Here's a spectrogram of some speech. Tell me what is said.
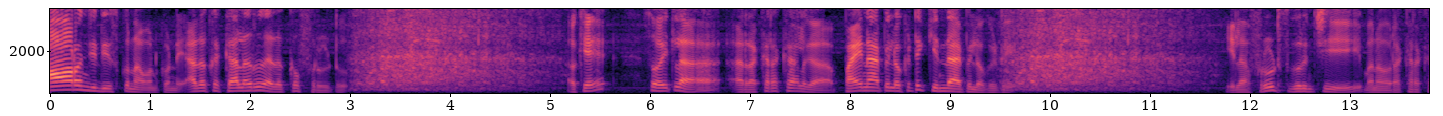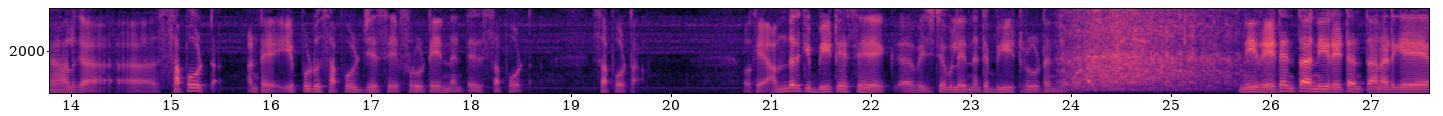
ఆరెంజ్ తీసుకున్నాం అనుకోండి అదొక కలరు అదొక ఫ్రూటు. ఓకే? సో ఇట్లా రకరకాలుగా పైన యాపిల్ ఒకటి కింద యాపిల్ ఒకటి. ఇలా ఫ్రూట్స్ గురించి మనం రకరకాలుగా సపోర్ట్ అంటే ఎప్పుడు సపోర్ట్ చేసే ఫ్రూట్ ఏంటంటే సపోర్ట్ సపోటా. ఓకే అందరికీ బీటేసే వెజిటేబుల్ ఏంటంటే బీట్రూట్ అని చెప్పి. నీ రేట్ ఎంత నీ రేట్ ఎంత అని అడిగే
